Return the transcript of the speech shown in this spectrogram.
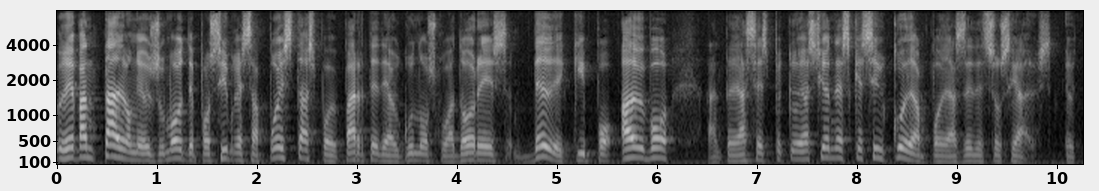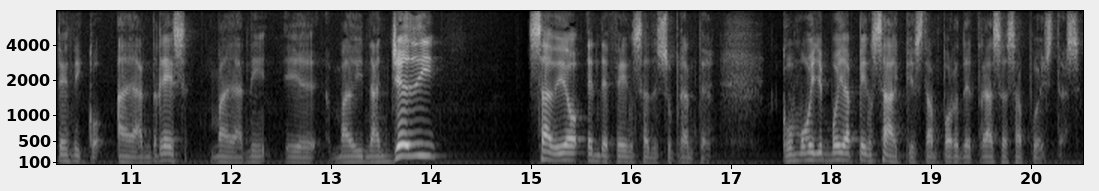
levantaron el rumor de posibles apuestas por parte de algunos jugadores del equipo Albo ante las especulaciones que circulan por las redes sociales. El técnico Andrés eh, Marinangeli salió en defensa de su plantel. ¿Cómo voy a pensar que están por detrás de esas apuestas?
